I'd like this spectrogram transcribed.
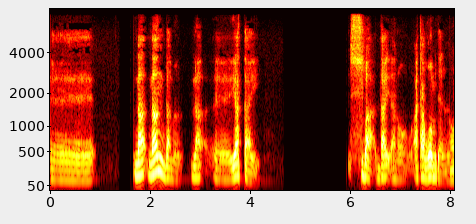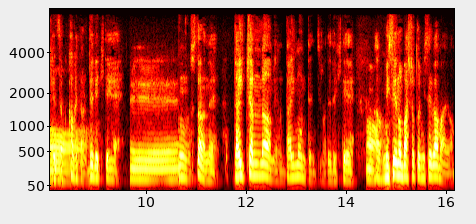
ーえーな、ナンダム、ラえー屋台、芝、大、あの、アタゴみたいなの検索かけたら出てきて、へえ。うん、そしたらね、大ちゃんラーメン大門店っていうのが出てきて、ああの店の場所と店構えは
